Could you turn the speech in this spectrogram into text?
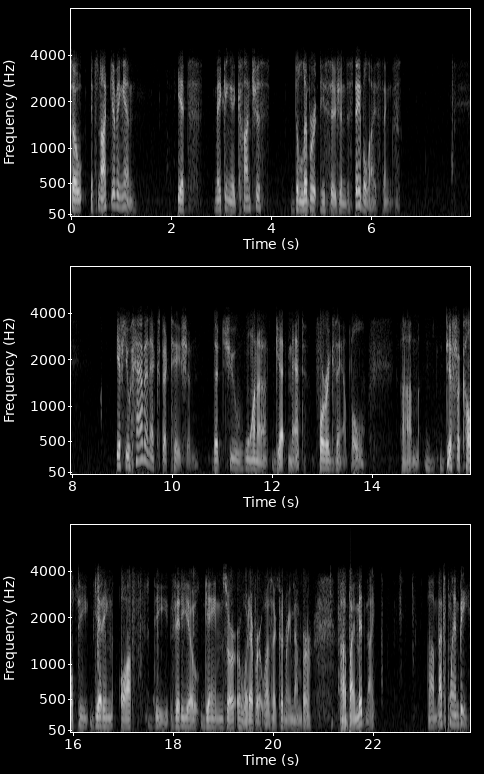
So it's not giving in, it's making a conscious, deliberate decision to stabilize things. If you have an expectation that you want to get met, for example, um, difficulty getting off the video games or, or whatever it was, I couldn't remember, uh, by midnight, um, that's plan B.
